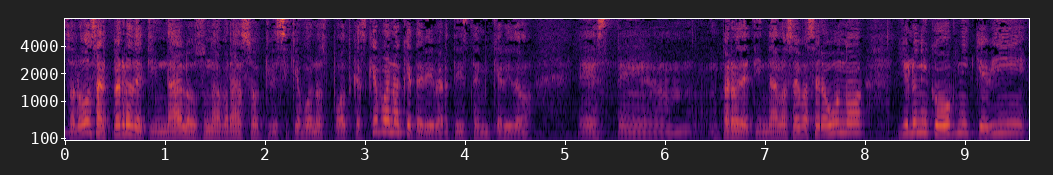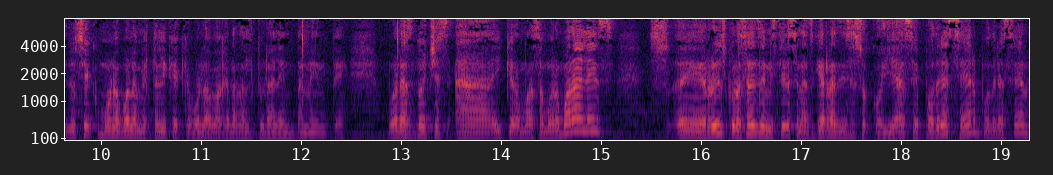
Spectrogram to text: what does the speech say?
Saludos al perro de Tindalos, un abrazo que dice que buenos podcasts. Qué bueno que te divertiste, mi querido este perro de Tindalos, Eva 01. Yo el único ovni que vi lucía como una bola metálica que volaba a gran altura lentamente. Buenas noches a Iker Omar Zamora Morales. Eh, Ruidos colosales de misterios en las guerras, dice Socoyase. Podría ser, podría ser.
